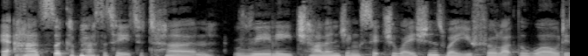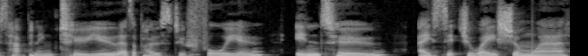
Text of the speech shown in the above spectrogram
it has the capacity to turn really challenging situations where you feel like the world is happening to you as opposed to for you into a situation where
